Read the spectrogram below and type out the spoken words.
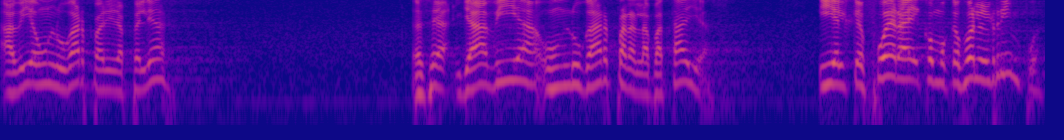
había un lugar para ir a pelear. O sea, ya había un lugar para las batallas. Y el que fuera, como que fuera el rim, pues.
